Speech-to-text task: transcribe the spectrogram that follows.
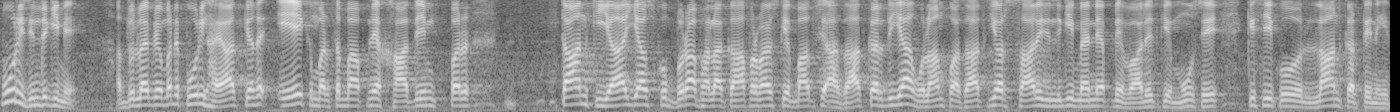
پوری زندگی میں عبداللہ ابن عمر نے پوری حیات کے اندر ایک مرتبہ اپنے خادم پر تان کیا یا اس کو برا بھلا کہا، فرمایا اس کے بعد اسے آزاد کر دیا، غلام کو آزاد کیا اور ساری زندگی میں نے اپنے والد کے منہ سے کسی کو لان کرتے نہیں دیکھا۔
